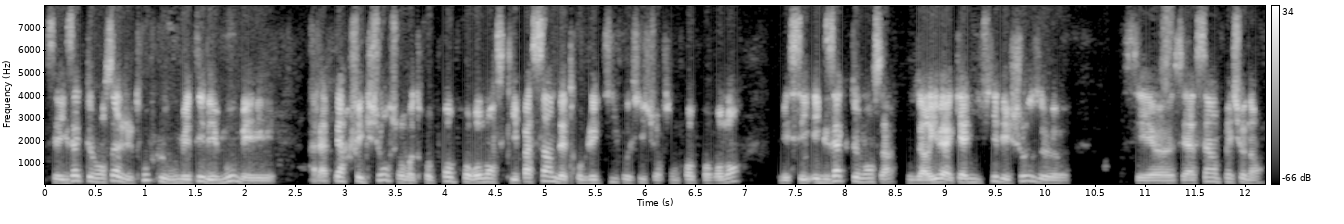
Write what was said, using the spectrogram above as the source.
C'est exactement ça. Je trouve que vous mettez les mots, mais à la perfection sur votre propre roman, ce qui n'est pas simple d'être objectif aussi sur son propre roman, mais c'est exactement ça. Vous arrivez à qualifier les choses, euh, euh, c'est assez impressionnant.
